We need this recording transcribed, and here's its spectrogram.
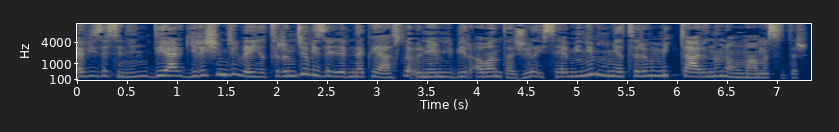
E vizesinin diğer girişimci ve yatırımcı vizelerine kıyasla önemli bir avantajı ise minimum yatırım miktarının olmamasıdır.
